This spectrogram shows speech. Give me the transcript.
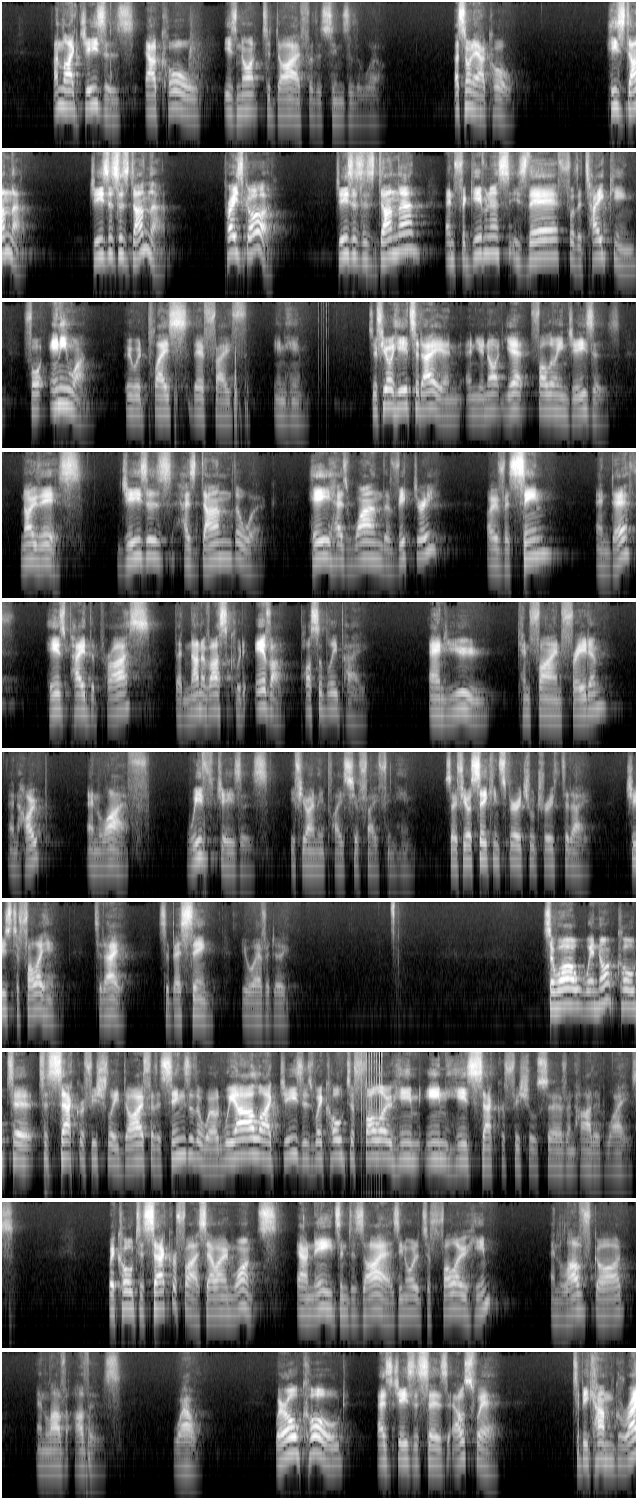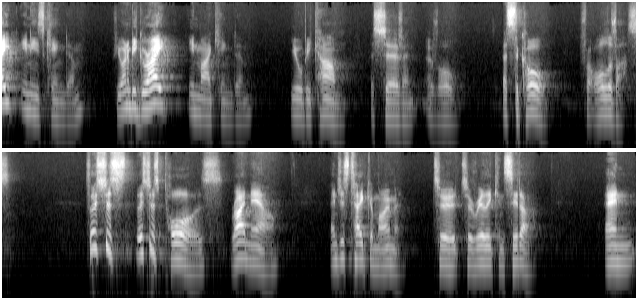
Unlike Jesus, our call is not to die for the sins of the world. That's not our call. He's done that. Jesus has done that. Praise God. Jesus has done that, and forgiveness is there for the taking for anyone who would place their faith in Him. So if you're here today and, and you're not yet following Jesus, know this Jesus has done the work. He has won the victory over sin and death. He has paid the price that none of us could ever possibly pay. And you can find freedom and hope and life with Jesus if you only place your faith in Him. So if you're seeking spiritual truth today, choose to follow Him today. It's the best thing you'll ever do. So while we're not called to, to sacrificially die for the sins of the world, we are like Jesus. We're called to follow him in his sacrificial, servant hearted ways. We're called to sacrifice our own wants, our needs, and desires in order to follow him and love God and love others well. We're all called, as Jesus says elsewhere, to become great in his kingdom. If you want to be great in my kingdom, you will become a servant of all. That's the call for all of us. So let's just, let's just pause right now and just take a moment to, to really consider. And,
